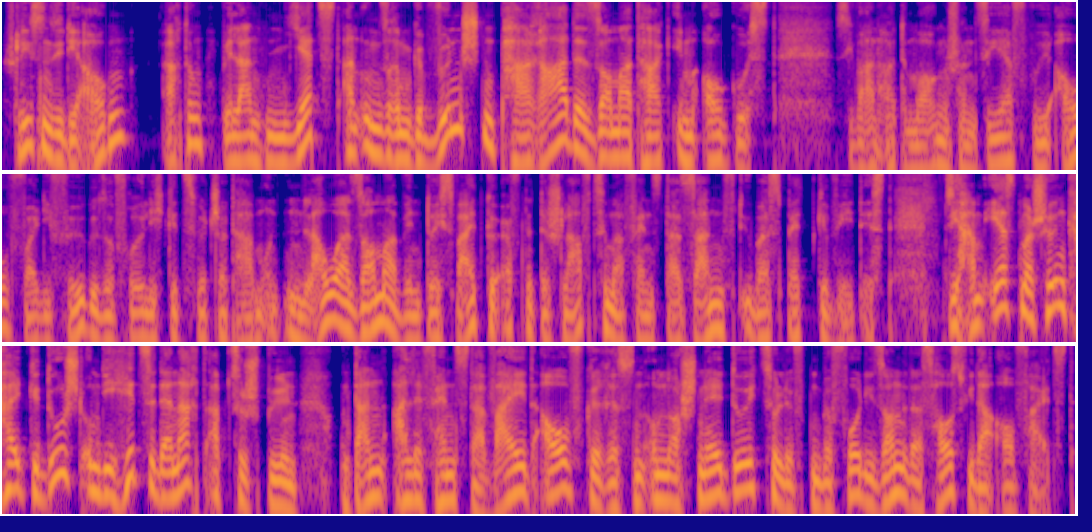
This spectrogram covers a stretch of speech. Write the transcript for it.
Schließen Sie die Augen Achtung, wir landen jetzt an unserem gewünschten Paradesommertag im August. Sie waren heute Morgen schon sehr früh auf, weil die Vögel so fröhlich gezwitschert haben und ein lauer Sommerwind durchs weit geöffnete Schlafzimmerfenster sanft übers Bett geweht ist. Sie haben erstmal schön kalt geduscht, um die Hitze der Nacht abzuspülen und dann alle Fenster weit aufgerissen, um noch schnell durchzulüften, bevor die Sonne das Haus wieder aufheizt.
